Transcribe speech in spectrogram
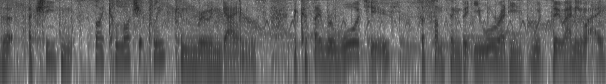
that achievements psychologically can ruin games because they reward you for something that you already would do anyway,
